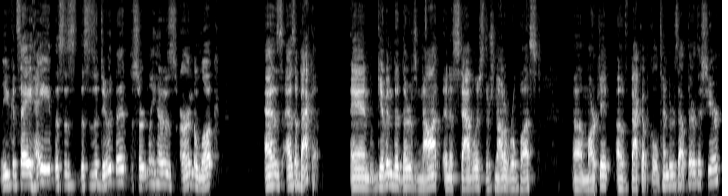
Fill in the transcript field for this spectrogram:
You could say, hey, this is this is a dude that certainly has earned a look as as a backup. And given that there's not an established, there's not a robust uh, market of backup goaltenders out there this year,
